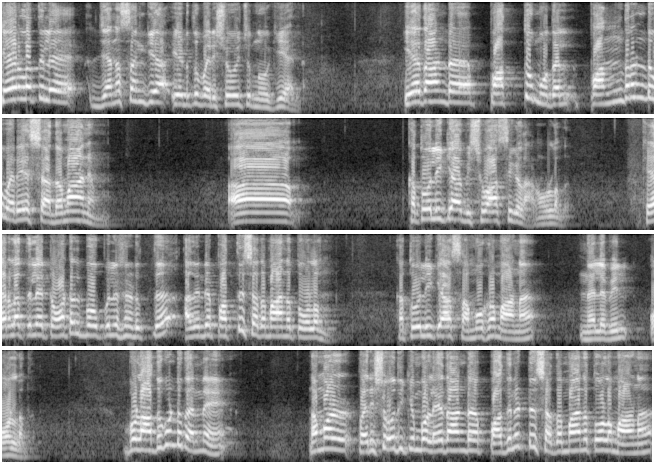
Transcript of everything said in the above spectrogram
കേരളത്തിലെ ജനസംഖ്യ എടുത്തു പരിശോധിച്ച് നോക്കിയാൽ ഏതാണ്ട് പത്ത് മുതൽ പന്ത്രണ്ട് വരെ ശതമാനം കത്തോലിക്ക വിശ്വാസികളാണ് ഉള്ളത് കേരളത്തിലെ ടോട്ടൽ പോപ്പുലേഷൻ എടുത്ത് അതിന്റെ പത്ത് ശതമാനത്തോളം കത്തോലിക്ക സമൂഹമാണ് നിലവിൽ ഉള്ളത്. അപ്പോൾ അതുകൊണ്ട് തന്നെ നമ്മൾ പരിശോധിക്കുമ്പോൾ ഏതാണ്ട് പതിനെട്ട് ശതമാനത്തോളമാണ്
